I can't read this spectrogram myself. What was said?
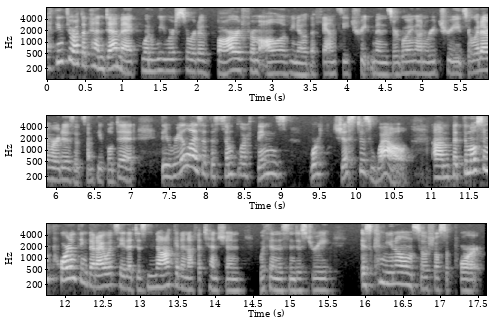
I think throughout the pandemic, when we were sort of barred from all of, you know, the fancy treatments or going on retreats or whatever it is that some people did, they realized that the simpler things work just as well. Um, but the most important thing that I would say that does not get enough attention within this industry is communal and social support.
